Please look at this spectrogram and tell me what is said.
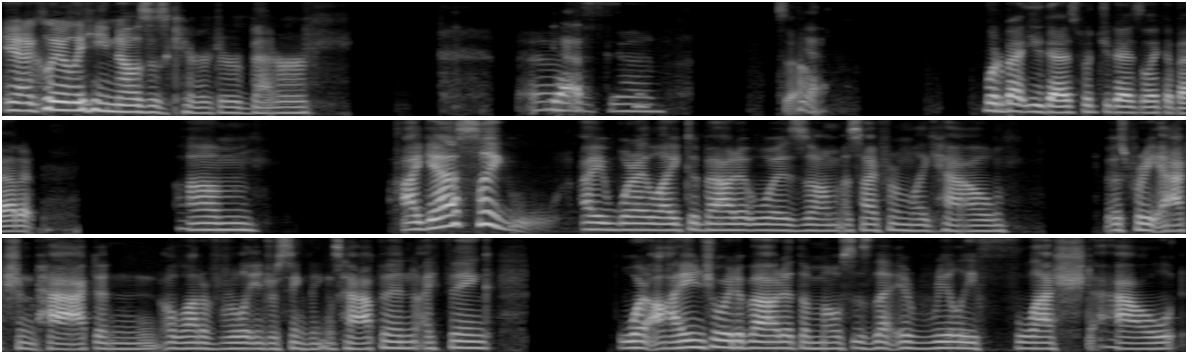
Yeah, clearly he knows his character better. Oh, Yes. God. So, Yeah. what about you guys? What you guys like about it? Um I guess like I what I liked about it was um aside from like how it was pretty action packed and a lot of really interesting things happen, I think what I enjoyed about it the most is that it really fleshed out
